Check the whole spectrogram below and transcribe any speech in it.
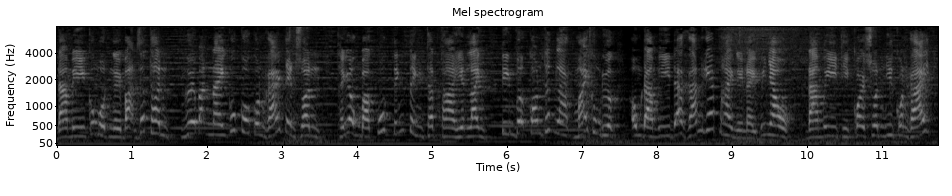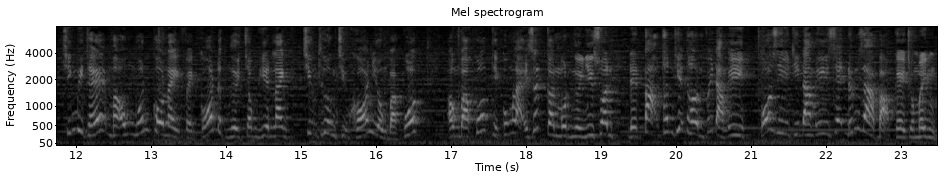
Đàm Y có một người bạn rất thân, người bạn này có cô con gái tên Xuân. Thấy ông bà Quốc tính tình thật thà hiền lành, tìm vợ con thất lạc mãi không được, ông Đàm Y đã gán ghép hai người này với nhau. Đàm Y thì coi Xuân như con gái, chính vì thế mà ông muốn cô này phải có được người chồng hiền lành, chịu thương chịu khó như ông bà Quốc. Ông bà Quốc thì cũng lại rất cần một người như Xuân để tạo thân thiết hơn với Đàm Y. Có gì thì Đàm Y sẽ đứng ra bảo kê cho mình.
